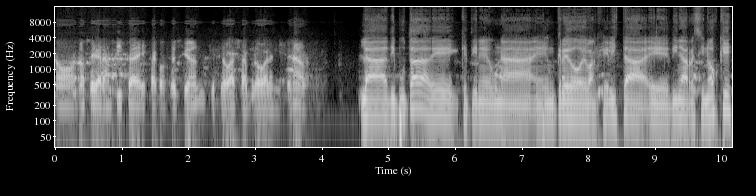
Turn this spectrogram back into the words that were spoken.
no, no se garantiza esta concesión que se vaya a aprobar en el Senado. La diputada de que tiene una, eh, un credo evangelista, eh, Dina Resinovsky,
